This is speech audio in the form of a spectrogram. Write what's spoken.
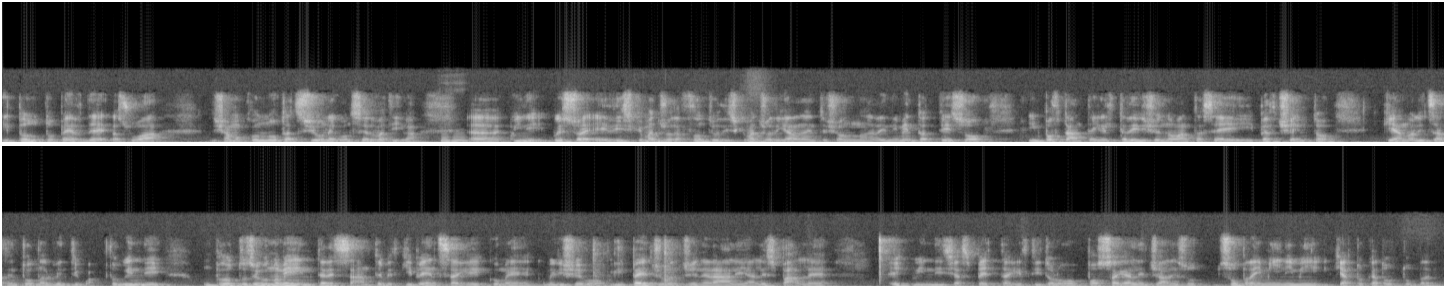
il prodotto perde la sua diciamo, connotazione conservativa. Uh-huh. Uh, quindi questo è, il rischio maggiore, a fronte di un rischio maggiore chiaramente c'è un rendimento atteso importante che è il 13,96% che è annualizzato intorno al 24%. Quindi un prodotto secondo me interessante per chi pensa che, come, come dicevo, il peggio per generali è alle spalle e quindi si aspetta che il titolo possa galleggiare so, sopra i minimi che ha toccato a ottobre.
